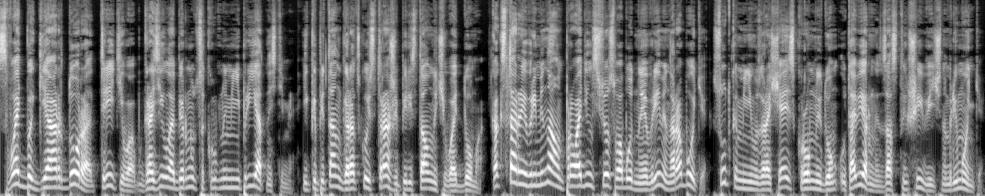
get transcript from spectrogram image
Свадьба Геордора III грозила обернуться крупными неприятностями, и капитан городской стражи перестал ночевать дома. Как в старые времена он проводил все свободное время на работе, сутками не возвращаясь в скромный дом у таверны, застывший в вечном ремонте.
